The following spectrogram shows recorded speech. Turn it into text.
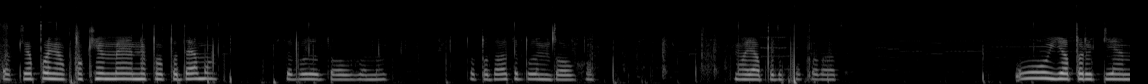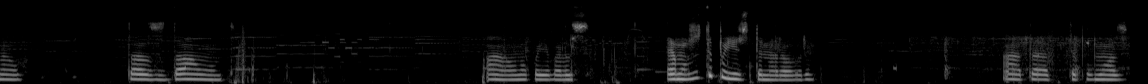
Так, я поняв, поки ми не попадемо, це буде довго. Ми попадати будемо довго. Ну я буду попадати. У, я перекинув. Таздаунт. А, воно появилося. Я можу типу їздити на ровері? А, та, типу можу.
